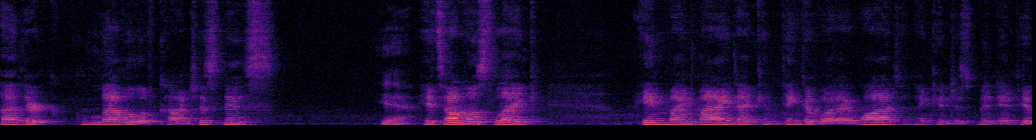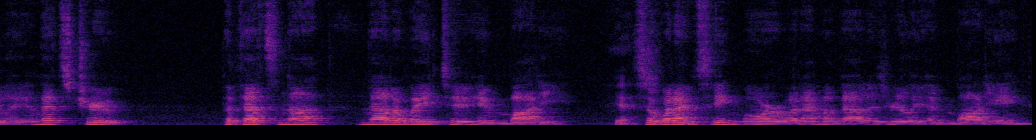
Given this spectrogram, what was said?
other level of consciousness. yeah, It's almost like in my mind I can think of what I want and I can just manipulate, and that's true, but that's not not a way to embody. yes, So what I'm seeing more, what I'm about, is really embodying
